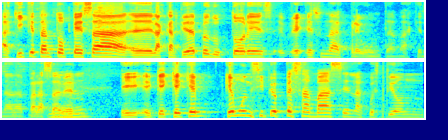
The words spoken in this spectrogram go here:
Aquí, ¿qué tanto pesa eh, la cantidad de productores? Eh, es una pregunta más que nada para saber. ¿qué, qué, qué, municipio pesa más en la cuestión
